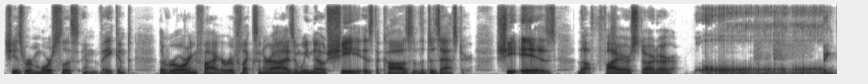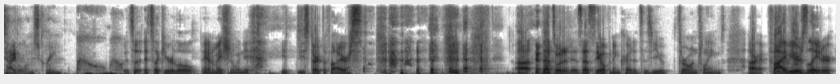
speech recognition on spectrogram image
She is remorseless and vacant. The roaring fire reflects in her eyes, and we know she is the cause of the disaster. She is the fire starter. Big title on screen. It's a, it's like your little animation when you you, you start the fires. uh, that's what it is. That's the opening credits as you throw in flames. All right. Five years later,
